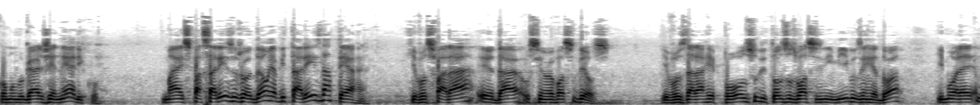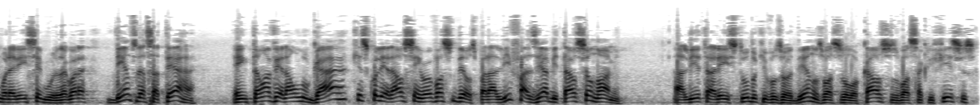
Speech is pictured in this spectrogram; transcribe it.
como um lugar genérico, mas passareis o Jordão e habitareis na terra, que vos fará herdar o Senhor vosso Deus, e vos dará repouso de todos os vossos inimigos em redor, e morareis seguros. Agora, dentro dessa terra, então haverá um lugar que escolherá o Senhor vosso Deus, para ali fazer habitar o seu nome Ali trareis tudo o que vos ordeno, os vossos holocaustos, os vossos sacrifícios,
